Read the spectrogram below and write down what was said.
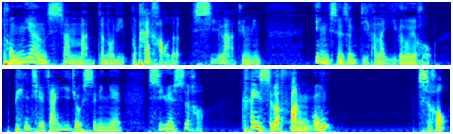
同样上慢、战斗力不太好的希腊军民，硬生生抵抗了一个多月后，并且在一九四零年十一月四号开始了反攻。此后，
